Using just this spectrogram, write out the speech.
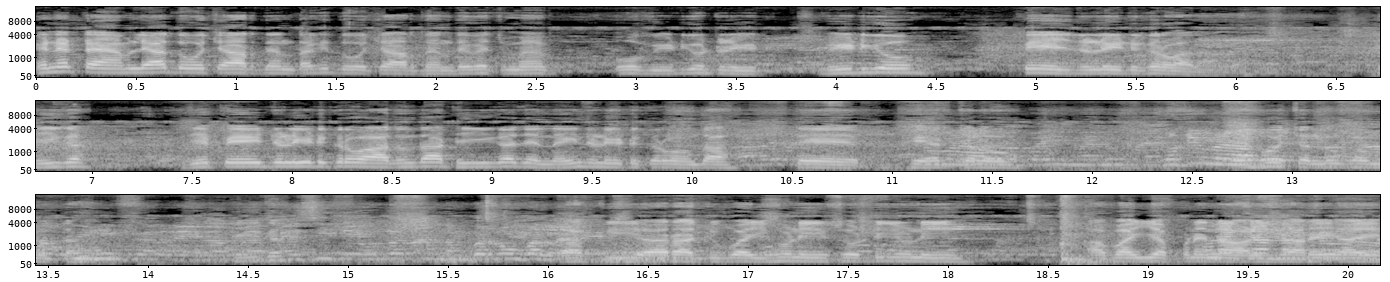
ਇਹਨੇ ਟਾਈਮ ਲਿਆ 2-4 ਦਿਨ ਦਾ ਕਿ 2-4 ਦਿਨ ਦੇ ਵਿੱਚ ਮੈਂ ਉਹ video delete video page delete ਕਰਵਾ ਦਾਂਗਾ। ਠੀਕ ਆ? ਜੇ ਪੇਜ ਡਿਲੀਟ ਕਰਵਾ ਦਿੰਦਾ, ਠੀਕ ਆ, ਜੇ ਨਹੀਂ ਡਿਲੀਟ ਕਰਵਾਉਂਦਾ, ਤੇ ਫੇਰ ਚਲੋ ਇਹੋ ਚੱਲੂਗਾ ਮੁੱਦਾ ਠੀਕ ਆ? ਬਾਕੀ ਆ ਰਾਜੂ ਬਾਈ ਹੁਣੀ, ਸੋਢੀ ਹੁਣੀ, ਆ ਬਾਈ ਆਪਣੇ ਨਾਲ ਹੀ ਸਾਰੇ ਆਏ,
